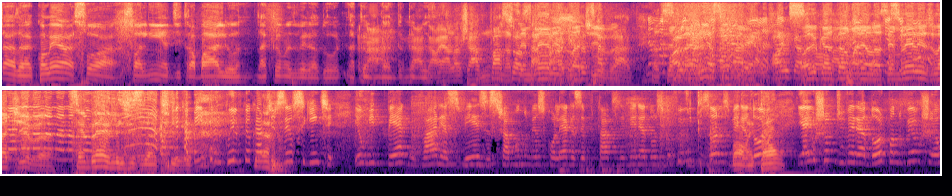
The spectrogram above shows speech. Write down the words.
Deputada, qual é a sua, sua linha de trabalho na Câmara do Vereador? Na Câmara, Não, da, da não, Câmara não, ela já passou Na Assembleia essa Legislativa. Não, Na Assembleia- olha Olha Olha o cartão amarelo na Assembleia assim, Legislativa. Assembleia Legislativa. Fica bem tranquilo, porque eu quero te dizer o seguinte: eu me pego várias vezes chamando meus colegas deputados e vereadores, porque eu fui muitos anos Bom, vereador, então- e aí eu chamo de vereador, quando vê, eu, eu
